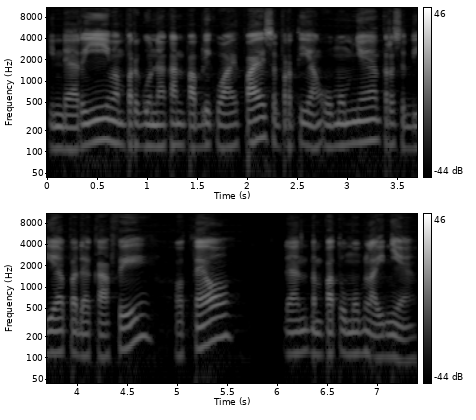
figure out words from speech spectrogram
Hindari mempergunakan public wifi seperti yang umumnya tersedia pada kafe, hotel, dan tempat umum lainnya.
